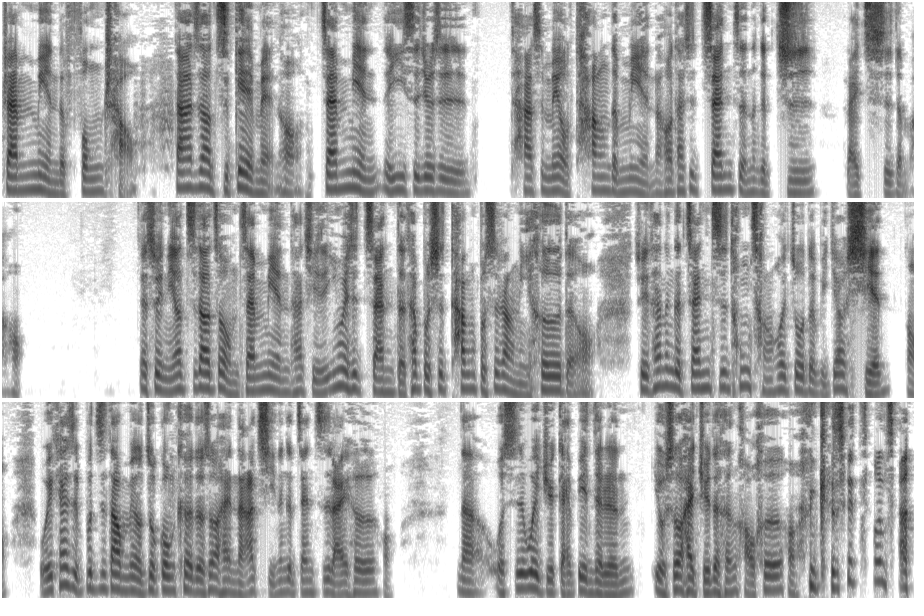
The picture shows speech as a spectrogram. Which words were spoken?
沾面的风潮。大家知道 “zuke 面”哈，沾面的意思就是它是没有汤的面，然后它是沾着那个汁来吃的嘛，吼。那所以你要知道，这种沾面它其实因为是沾的，它不是汤，不是让你喝的哦，所以它那个沾汁通常会做的比较咸哦。我一开始不知道，没有做功课的时候，还拿起那个沾汁来喝哦。那我是味觉改变的人，有时候还觉得很好喝哈。可是通常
